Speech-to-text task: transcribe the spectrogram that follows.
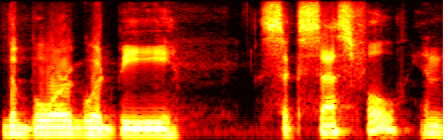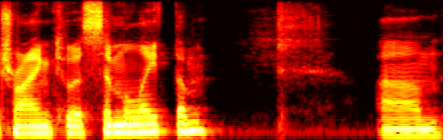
the Borg would be successful in trying to assimilate them. Um,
